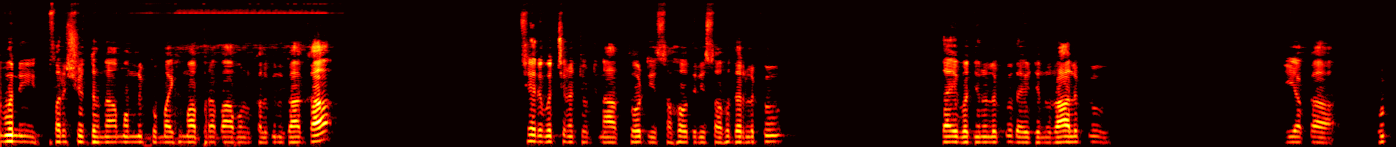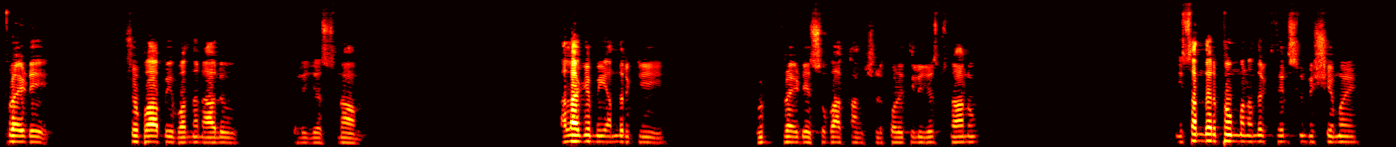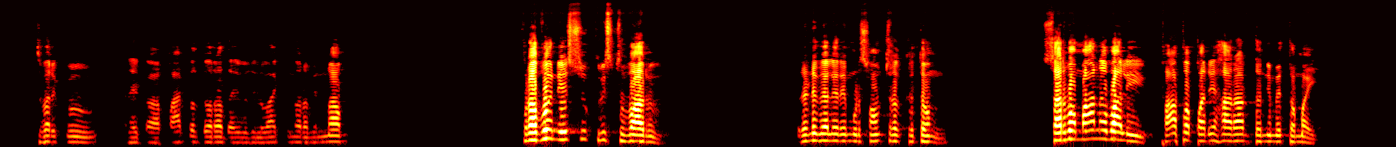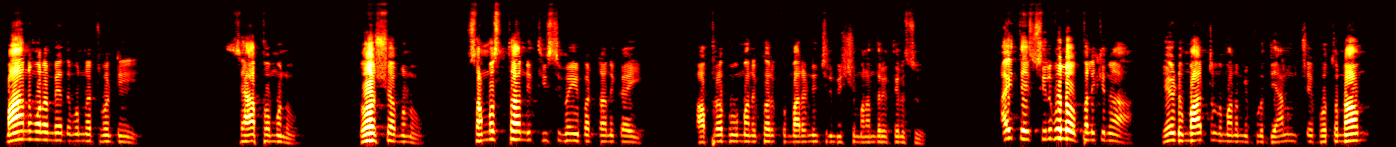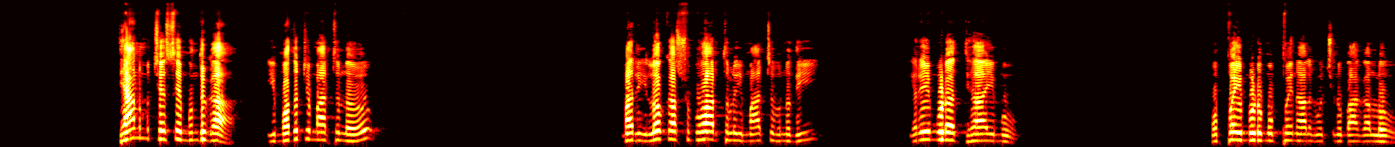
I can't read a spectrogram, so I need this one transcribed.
దేవుని పరిశుద్ధ నామమునకు మహిమ ప్రభావం కలుగును గాక. చేరువచ్చినటువంటి నా తోటి సహోదరి సహోదరులకు దైవజనులకు దైవజనురాలకు ఈ యొక్క గుడ్ ఫ్రైడే శుభాభివందనాలు తెలియజేస్తున్నాం. అలాగే మీ అందరికీ గుడ్ ఫ్రైడే శుభాకాంక్షలు కూడా తెలియజేస్తున్నాను. ఈ సందర్భం మనందరికీ తెలిసిన విషయమే ఇంతవరకు అనేక పాటల ద్వారా దైవజుల వాక్యం ద్వారా విన్నాం. ప్రభు యేసు క్రీస్తు వారు రెండు వేల ఇరవై మూడు సంవత్సరాల క్రితం సర్వమానవాళి పాప పరిహారార్థ నిమిత్తమై మానవుల మీద ఉన్నటువంటి శాపమును దోషమును సమస్తాన్ని తీసివేయబట్టానికై ఆ ప్రభు మన కొరకు మరణించిన విషయం మనందరికీ తెలుసు. అయితే సిలువలో పలికిన ఏడు మాటలు మనం ఇప్పుడు ధ్యానం చేయబోతున్నాం. ధ్యానం చేసే ముందుగా ఈ మొదటి మాటలో మరి లోక శుభవార్తలు ఈ మాట ఉన్నది. ఇరవై మూడు అధ్యాయము ముప్పై మూడు ముప్పై నాలుగు వచ్చిన భాగాల్లో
